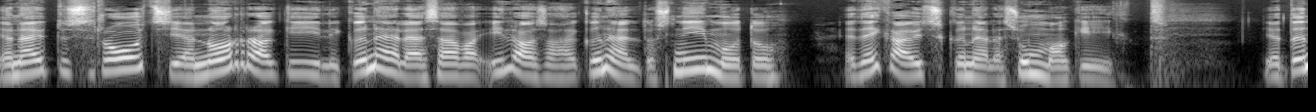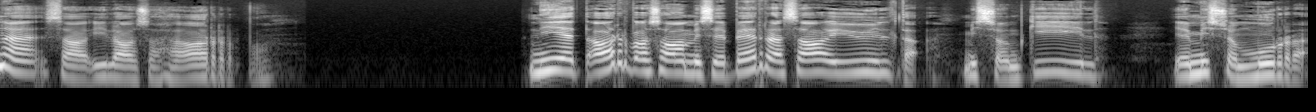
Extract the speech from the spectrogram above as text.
ja näiteks rootsi ja norra kiili kõneleja saava ilosahe kõneldus niimoodi, et igaüks kõnele summa kiilt ja tõne saa ilosahe arvu. nii et arvu saamise perre sai öelda, mis on kiil ja mis on murre.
